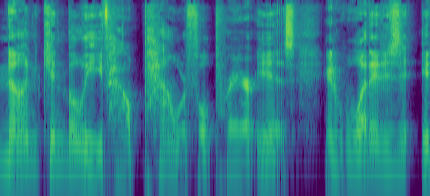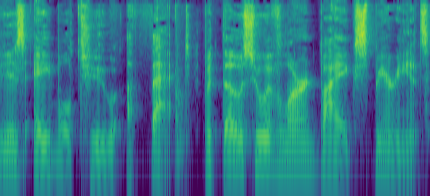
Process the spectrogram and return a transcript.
None can believe how powerful prayer is and what it is it is able to affect. But those who have learned by experience,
